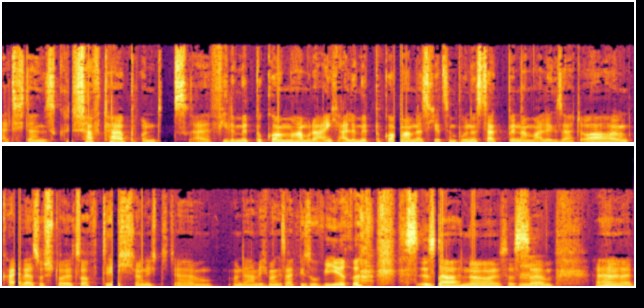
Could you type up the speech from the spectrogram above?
als ich dann es geschafft habe und äh, viele mitbekommen haben oder eigentlich alle mitbekommen haben, dass ich jetzt im Bundestag bin, haben alle gesagt, oh, und Kai wäre so stolz auf dich. Und ich ähm, und dann habe ich mal gesagt, wieso wäre? Das ist er. Ne? Das ist mhm. ähm, äh,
